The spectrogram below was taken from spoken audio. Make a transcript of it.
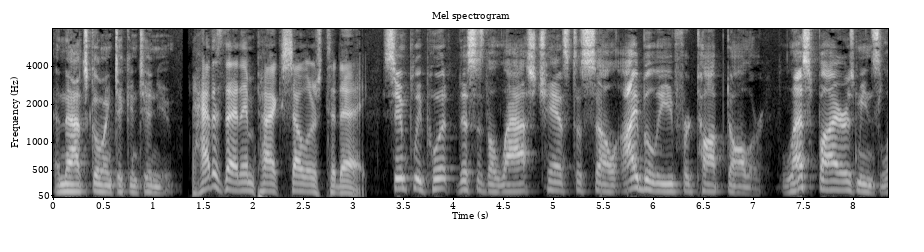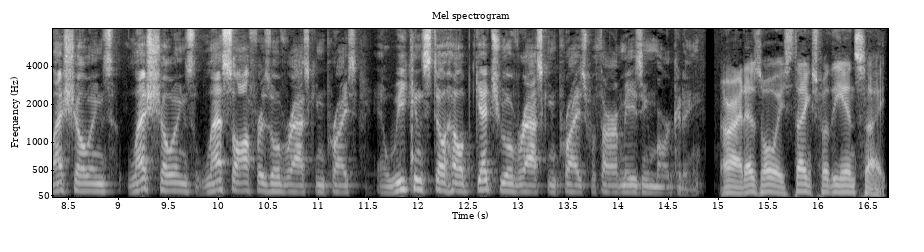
and that's going to continue. How does that impact sellers today? Simply put, this is the last chance to sell, I believe, for top dollar. Less buyers means less showings, less showings, less offers over asking price, and we can still help get you over asking price with our amazing marketing. All right, as always, thanks for the insight.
